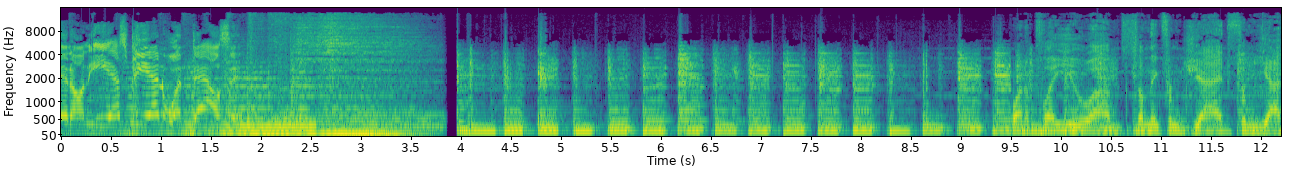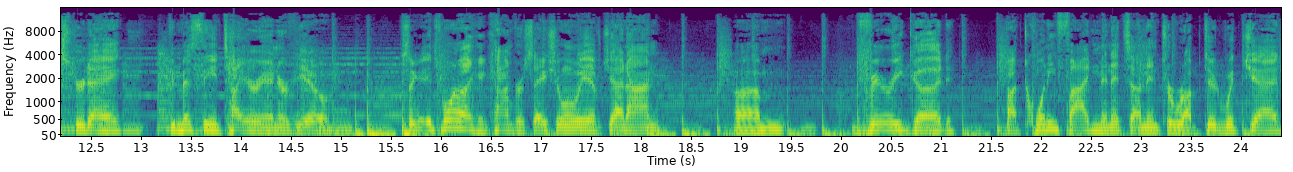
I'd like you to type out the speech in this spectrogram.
and on ESPN 1000. Want to play you um, something from Jed from yesterday? If you missed the entire interview, so it's more like a conversation when we have Jed on. Um, very good, about 25 minutes uninterrupted with Jed,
